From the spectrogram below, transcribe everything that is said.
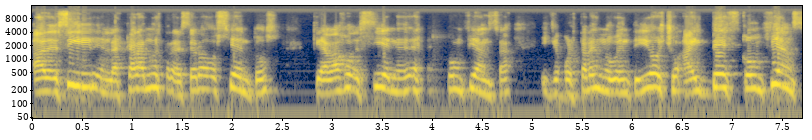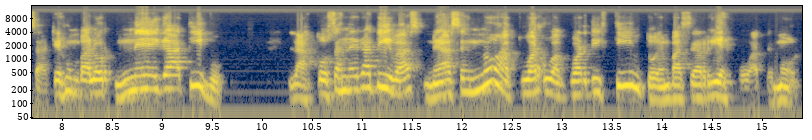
a decir en la escala nuestra de 0 a 200 que abajo de 100 es confianza y que por estar en 98 hay desconfianza, que es un valor negativo. Las cosas negativas me hacen no actuar o actuar distinto en base a riesgo o a temor.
